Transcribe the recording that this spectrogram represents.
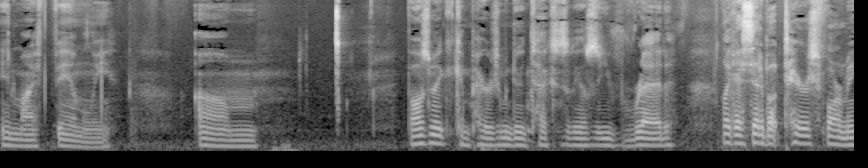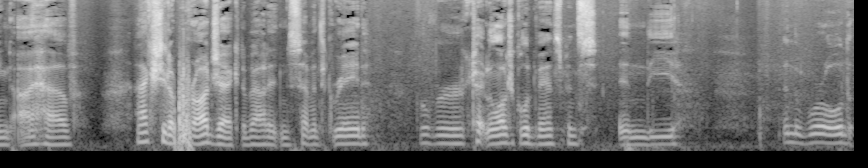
in my family. Um, if i was to make a comparison between texas and something else that you've read like i said about terrace farming i have I actually did a project about it in seventh grade over technological advancements in the in the world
